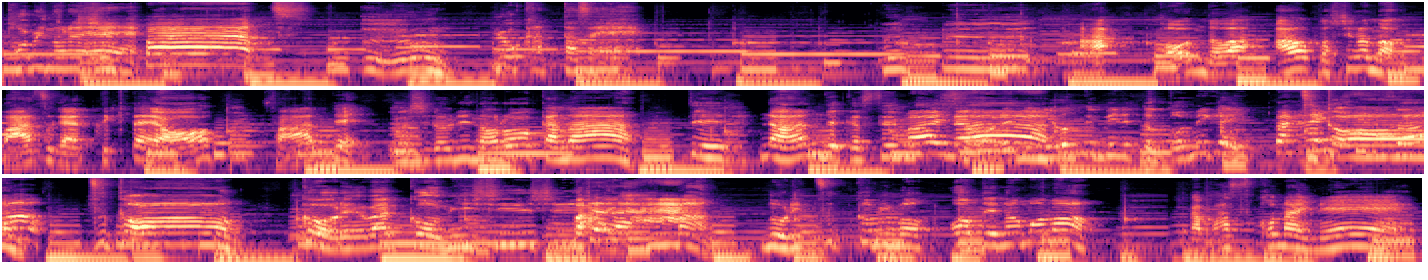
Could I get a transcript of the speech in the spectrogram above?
飛び乗れ。出発。うんよかったぜ。ぷっぷー。あ今度は青と白のバスがやってきたよ。さて後ろに乗ろうかな。ってなんだか狭いそなれによく見るとゴミがいっぱい入ってズコーンズコーン。これはゴミ収集車だ。乗りツッコミもお手の物あバス来ないね。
